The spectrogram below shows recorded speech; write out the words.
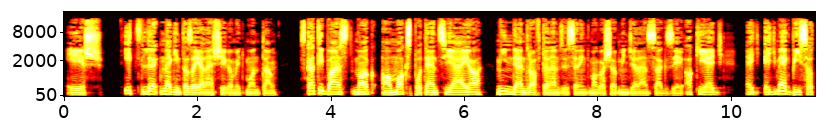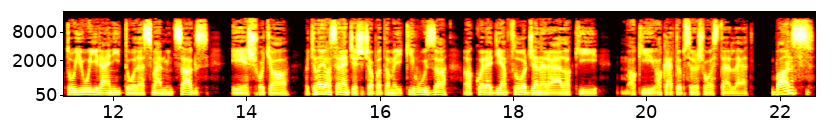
És itt megint az a jelenség, amit mondtam. Scotty Barnes mag a max potenciája minden draft elemző szerint magasabb, mint Jalen Suggs, aki egy, egy, egy megbízható, jó irányító lesz már, mint Suggs, és hogyha, hogyha nagyon szerencsés a csapat, amelyik kihúzza, akkor egy ilyen floor generál, aki, aki akár többszörös all lehet. Barnes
